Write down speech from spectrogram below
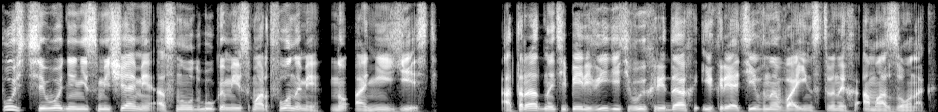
Пусть сегодня не с мечами, а с ноутбуками и смартфонами, но они есть. Отрадно теперь видеть в их рядах и креативно-воинственных амазонок.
